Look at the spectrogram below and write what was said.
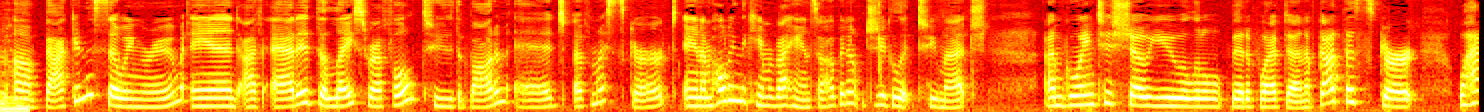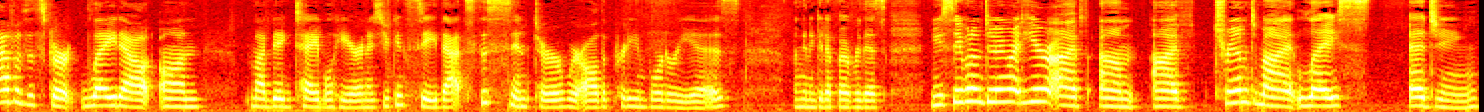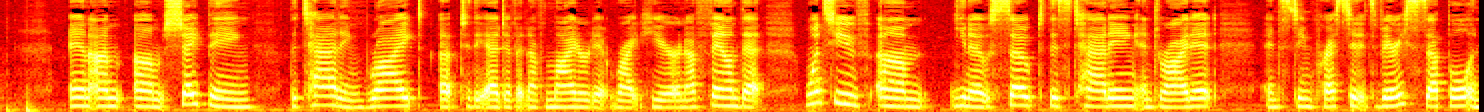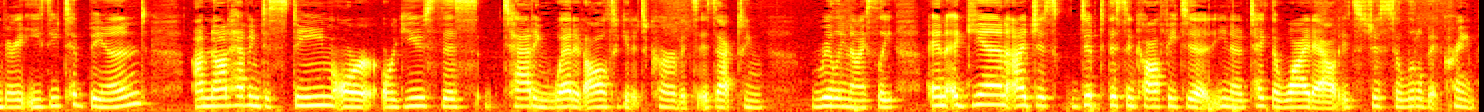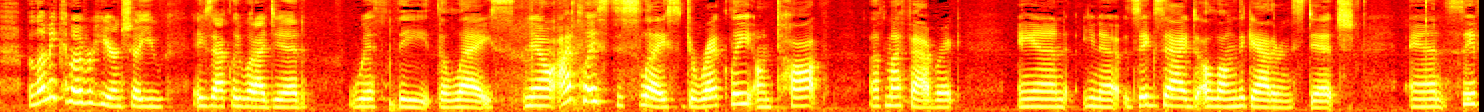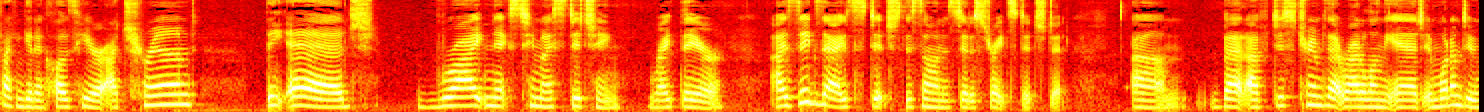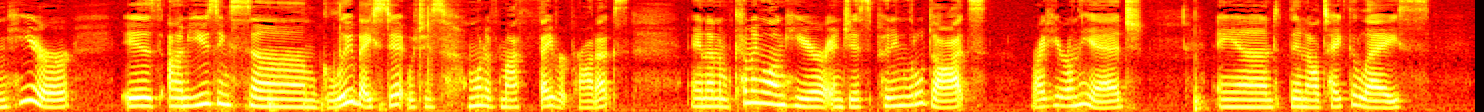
I'm uh, back in the sewing room and I've added the lace ruffle to the bottom edge of my skirt and I'm holding the camera by hand so I hope I don't jiggle it too much. I'm going to show you a little bit of what I've done. I've got the skirt, well half of the skirt laid out on my big table here and as you can see that's the center where all the pretty embroidery is. I'm going to get up over this. You see what I'm doing right here? I've um, I've trimmed my lace edging and I'm um, shaping the tatting right up to the edge of it and I've mitered it right here. And I've found that once you've um, you know soaked this tatting and dried it and steam pressed it it's very supple and very easy to bend. I'm not having to steam or or use this tatting wet at all to get it to curve. It's it's acting really nicely. And again, I just dipped this in coffee to, you know, take the white out. It's just a little bit cream. But let me come over here and show you exactly what I did with the, the lace. Now, I placed this lace directly on top of my fabric and, you know, zigzagged along the gathering stitch. And see if I can get in close here. I trimmed the edge right next to my stitching, right there. I zigzag stitched this on instead of straight stitched it. Um, but I've just trimmed that right along the edge and what I'm doing here is I'm using some Glue-Baste-It which is one of my favorite products and I'm coming along here and just putting little dots right here on the edge and then I'll take the lace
